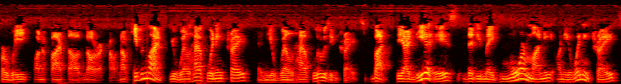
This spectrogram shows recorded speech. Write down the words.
per week on a $5,000 account. Now, keep in mind, you will have winning trades and you will have losing trades. But the idea is that you make more money on your winning trades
